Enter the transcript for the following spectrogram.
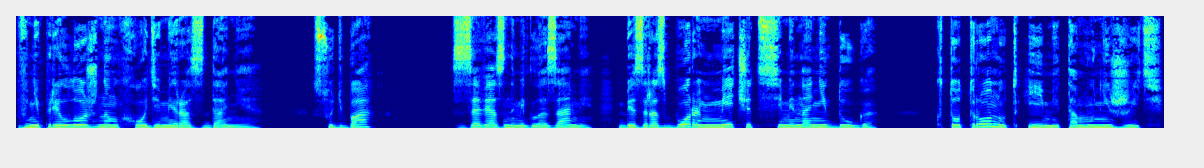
в непреложном ходе мироздания. Судьба с завязанными глазами без разбора мечет семена недуга — кто тронут ими, тому не жить.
